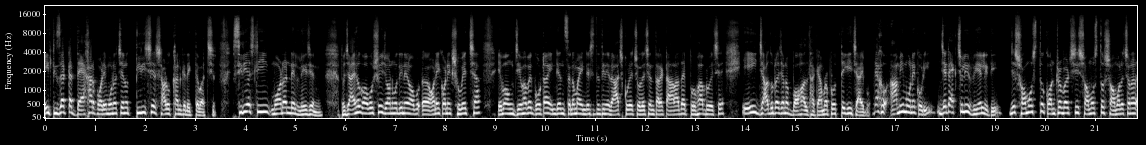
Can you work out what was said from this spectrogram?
এই টিজারটা দেখার পরে মনে হচ্ছে যেন তিরিশের শাহরুখ খানকে দেখতে পাচ্ছি। সিরিয়াসলি মডার্ন ডে লেজেন্ড তো যাই হোক, অবশ্যই জন্মদিনের অনেক অনেক শুভেচ্ছা এবং যেভাবে গোটা ইন্ডিয়ান সিনেমা ইন্ডাস্ট্রিতে তিনি রাজ করে চলেছেন, তার একটা আলাদাই প্রভাব রয়েছে। এই জাদুটা যেন বহাল থাকে, আমরা প্রত্যেকেই চাইব। দেখো, আমি মনে করি যেটা অ্যাকচুয়ালি রিয়েলিটি যে সমস্ত কন্ট্রোভার্সি সমস্ত সমালোচনার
